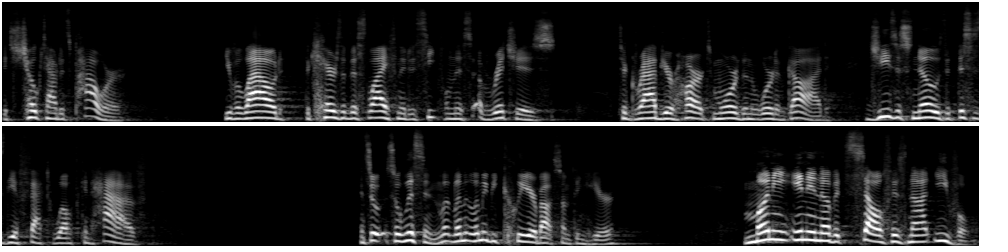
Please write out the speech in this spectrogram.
It's choked out its power. You've allowed the cares of this life and the deceitfulness of riches to grab your heart more than the Word of God. Jesus knows that this is the effect wealth can have. And so, so listen, let, let, me, let me be clear about something here. Money in and of itself is not evil.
